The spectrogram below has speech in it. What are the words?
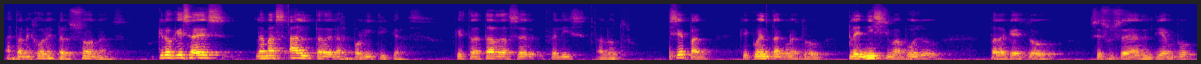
hasta mejores personas. Creo que esa es la más alta de las políticas, que es tratar de hacer feliz al otro. Y sepan que cuentan con nuestro plenísimo apoyo para que esto se suceda en el tiempo.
